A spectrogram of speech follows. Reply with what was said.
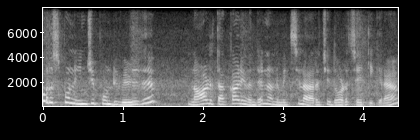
ஒரு ஸ்பூன் இஞ்சி பூண்டு விழுது. நாலு தக்காளி வந்து நான் மிக்சியில் அரைச்சி இதோடு சேர்த்திக்கிறேன்.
